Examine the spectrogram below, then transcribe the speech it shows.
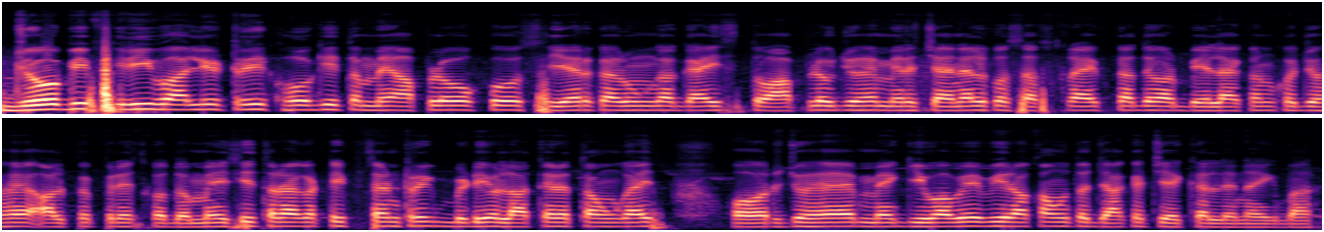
जो भी फ्री वाली ट्रिक होगी तो मैं आप लोगों को शेयर करूँगा गाइस। तो आप लोग जो है मेरे चैनल को सब्सक्राइब कर दो और बेल आइकन को जो है ऑल पे प्रेस कर दो। मैं इसी तरह का टिप्स एंड ट्रिक वीडियो लाते रहता हूँ गाइस और जो है मैं गिव अवे भी रखा हूँ तो जाके चेक कर लेना एक बार।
